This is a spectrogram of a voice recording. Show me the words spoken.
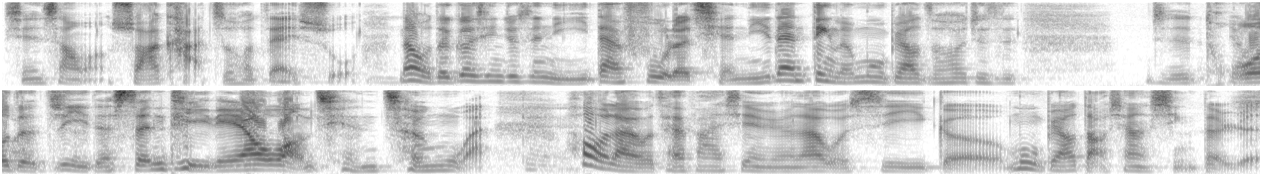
先上网刷卡之后再说。嗯那我的个性就是，你一旦付了钱，你一旦定了目标之后，就是就是拖着自己的身体，你要往前撑完。后来我才发现，原来我是一个目标导向型的人，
